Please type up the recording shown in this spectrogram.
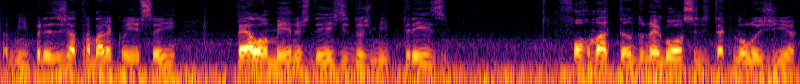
A minha empresa já trabalha com isso aí pelo menos desde 2013, formatando negócio de tecnologia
